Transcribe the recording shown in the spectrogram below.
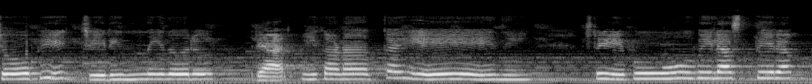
ശോഭിച്ചിരുന്നിതൊരു രാജ്ഞി കണക്കയേ നീ ശ്രീഭൂവിലസ്ഥിരം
